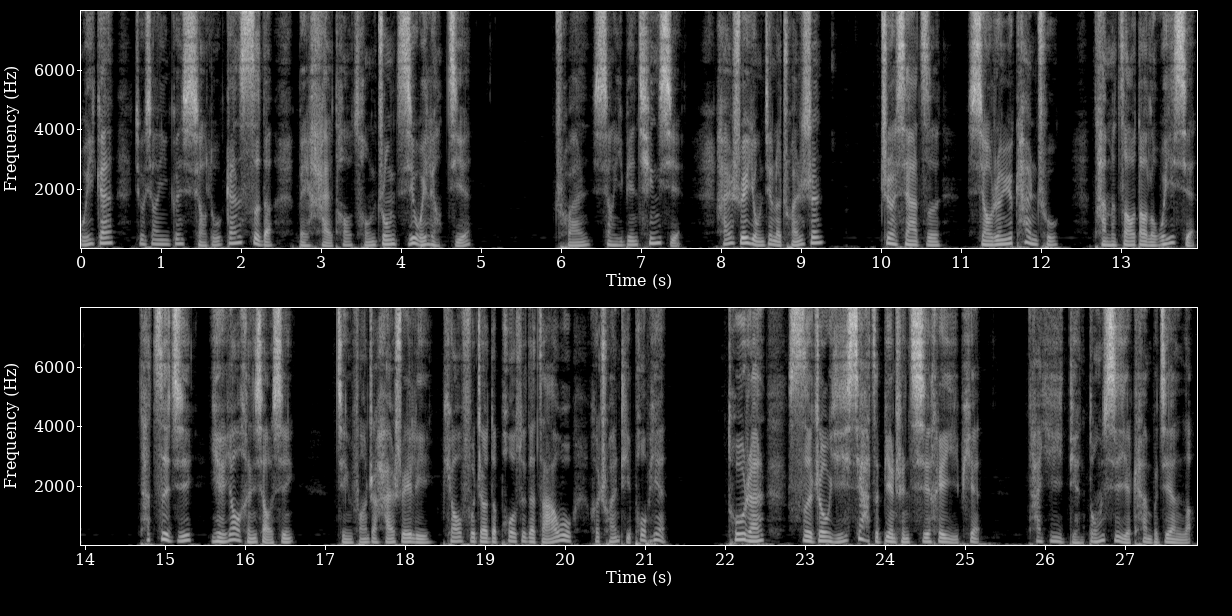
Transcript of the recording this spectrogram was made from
桅杆就像一根小芦竿似的被海涛从中击为两截。船向一边倾斜，海水涌进了船身。这下子，小人鱼看出他们遭到了危险，他自己也要很小心，谨防着海水里漂浮着的破碎的杂物和船体破片。突然，四周一下子变成漆黑一片，他一点东西也看不见了。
